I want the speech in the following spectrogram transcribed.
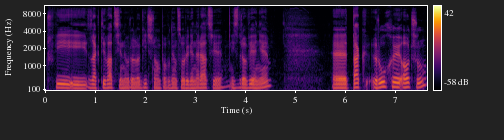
krwi i zaktywację neurologiczną powodującą regenerację i zdrowienie, e, tak ruchy oczu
